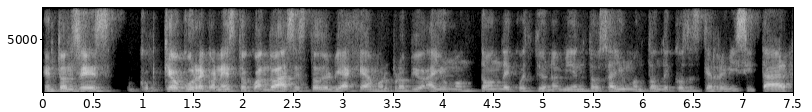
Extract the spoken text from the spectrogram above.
Entonces, ¿qué ocurre con esto? Cuando haces todo el viaje a amor propio, hay un montón de cuestionamientos, hay un montón de cosas que revisitar,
